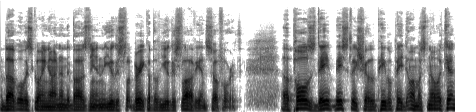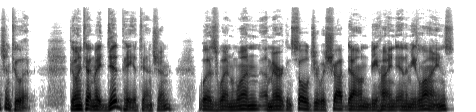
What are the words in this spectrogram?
about what was going on in the Bosnian, the Yugosla- breakup of Yugoslavia, and so forth. Uh, polls basically show that people paid almost no attention to it. The only time they did pay attention was when one American soldier was shot down behind enemy lines.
